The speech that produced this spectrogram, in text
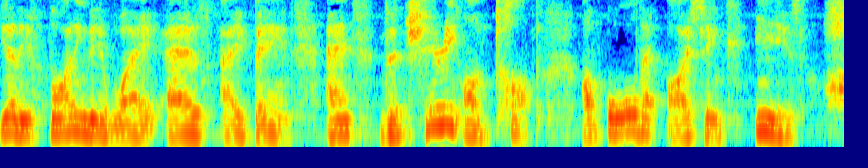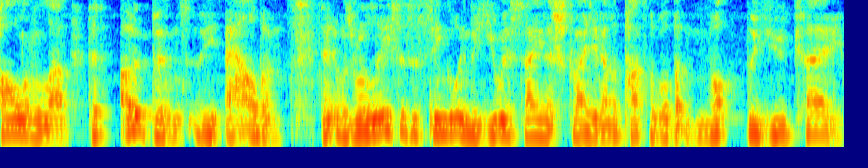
you know, they're finding their way as a band. And the cherry on top of all that icing is Whole Lotta Love that opens the album. Now, it was released as a single in the USA and Australia and other parts of the world, but not the UK.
